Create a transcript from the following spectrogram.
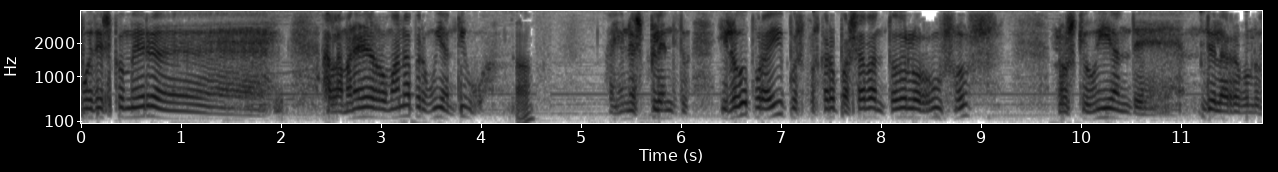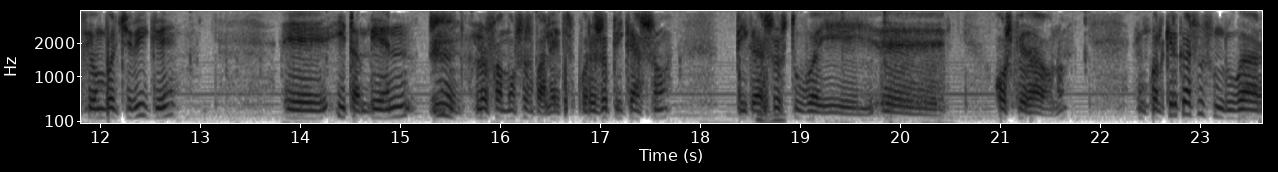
puedes comer eh, a la manera romana pero muy antigua. Ah, Hay un espléndido. Y luego por ahí, pues, pues claro, pasaban todos los rusos, los que huían de, de la revolución bolchevique, eh, y también los famosos ballets. Por eso Picasso, Picasso estuvo ahí eh, hospedado, ¿no? En cualquier caso es un lugar,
